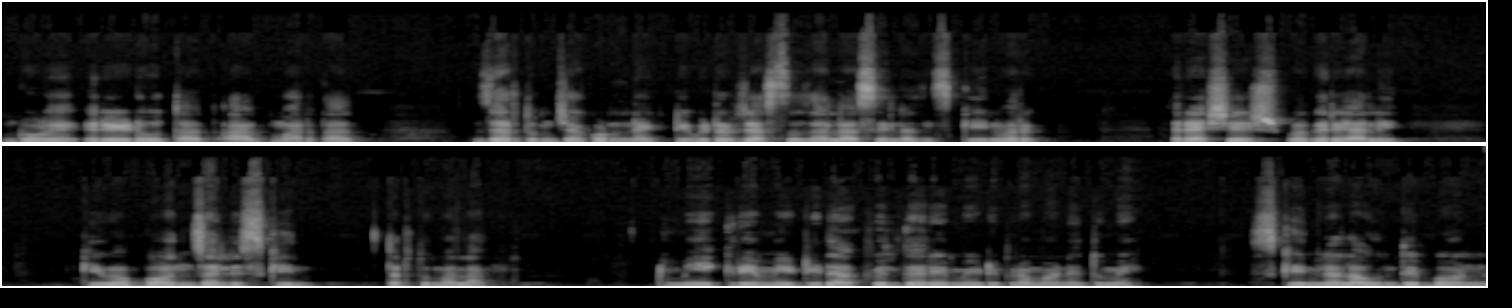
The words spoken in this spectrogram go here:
डोळे रेड होतात आग मारतात. जर तुमच्याकडून ॲक्टिव्हिटर जास्त झाला असेल आणि स्किनवर रॅशेस वगैरे आले किंवा बर्न झाली स्किन तर तुम्हाला मी एक रेमेडी दाखवेल. त्या रेमेडीप्रमाणे तुम्ही स्किनला लावून ते बर्न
